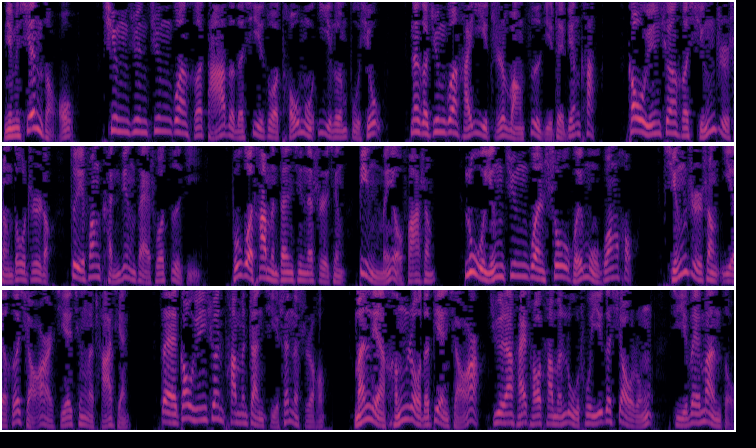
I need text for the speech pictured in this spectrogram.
你们先走。”清军军官和达子的细作头目议论不休，那个军官还一直往自己这边看。高云轩和邢志胜都知道对方肯定在说自己，不过他们担心的事情并没有发生。陆营军官收回目光后，邢志胜也和小二结清了茶钱。在高云轩他们站起身的时候，满脸横肉的店小二居然还朝他们露出一个笑容：“几位慢走，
